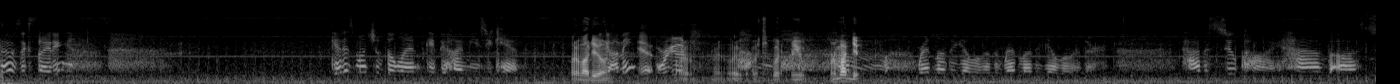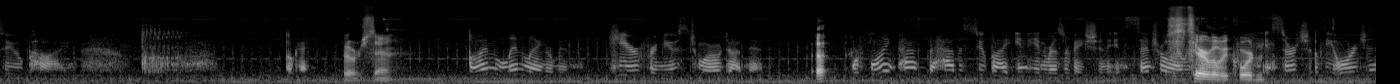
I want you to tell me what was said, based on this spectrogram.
That was exciting. Get as much of the landscape behind me as you can. What am I doing? Got me? Yeah, we're What, good. what, what, what, what, what am I doing? Hmm, Red leather, yellow leather, red leather, yellow leather. Havasupai. Have a soup pie. Okay. I don't understand. I'm Lynn Langermann, here for newstomorrow.net. Uh, We're flying past the Havasupai Indian Reservation in central this is terrible recording. in search of the origin. Um,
